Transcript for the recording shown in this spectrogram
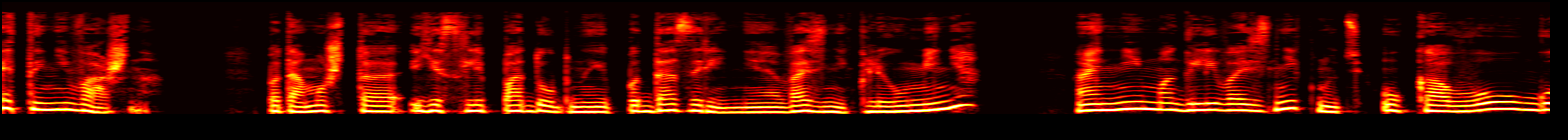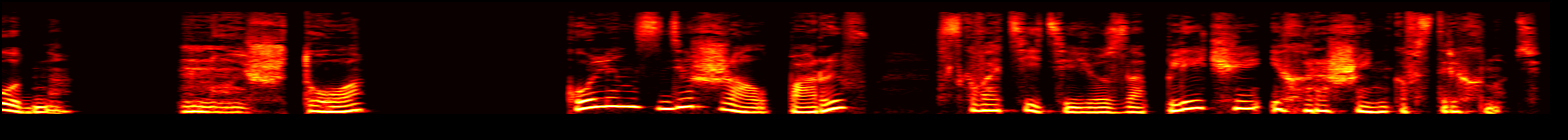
это не важно, потому что если подобные подозрения возникли у меня, они могли возникнуть у кого угодно». «Ну и что?» Колин сдержал порыв схватить ее за плечи и хорошенько встряхнуть.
